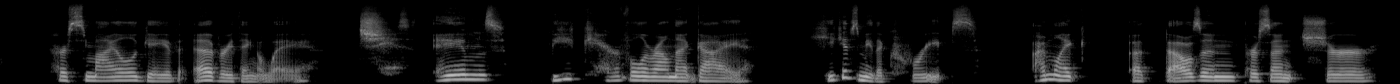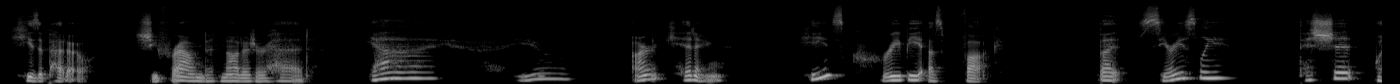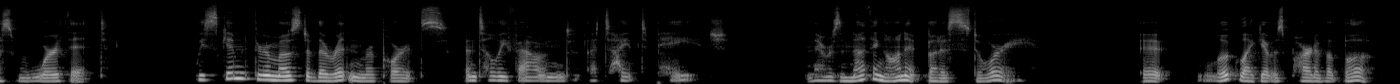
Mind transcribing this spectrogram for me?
Her smile gave everything away. Jeez, Ames, be careful around that guy. He gives me the creeps. I'm like a thousand percent sure he's a pedo. She frowned and nodded her head. Yeah, you aren't kidding. He's creepy as fuck. But seriously, this shit was worth it. We skimmed through most of the written reports until we found a typed page. There was nothing on it but a story. It looked like it was part of a book.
